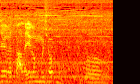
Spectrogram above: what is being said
这个打了一个木小孔。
